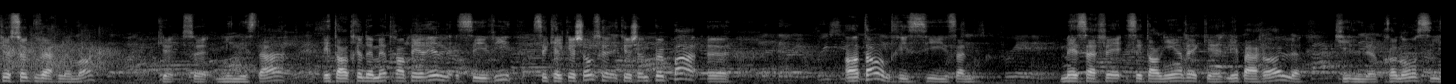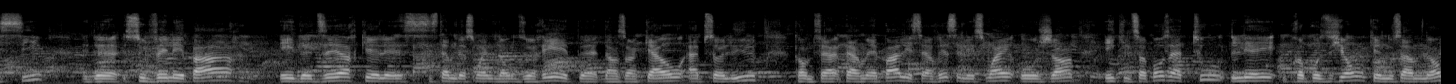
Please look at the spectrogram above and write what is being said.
que ce gouvernement, que ce ministère est en train de mettre en péril ses vies. C'est quelque chose que je ne peux pas euh, entendre ici. mais ça fait, c'est en lien avec les paroles qu'il prononce ici de soulever les parts et de dire que le système de soins de longue durée est euh, dans un chaos absolu, qu'on ne permet pas les services et les soins aux gens et qu'il s'oppose à toutes les propositions que nous amenons,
